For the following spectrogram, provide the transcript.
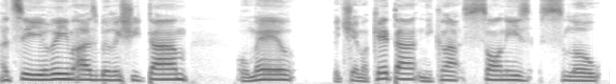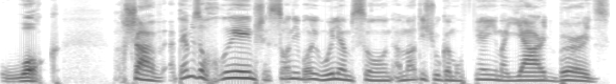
הצעירים אז בראשיתם, אומר את שם הקטע, נקרא Sonny's Slow Walk. עכשיו, אתם זוכרים שסוני בוי וויליאמסון, אמרתי שהוא גם מופיע עם ה-Yard Birds.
